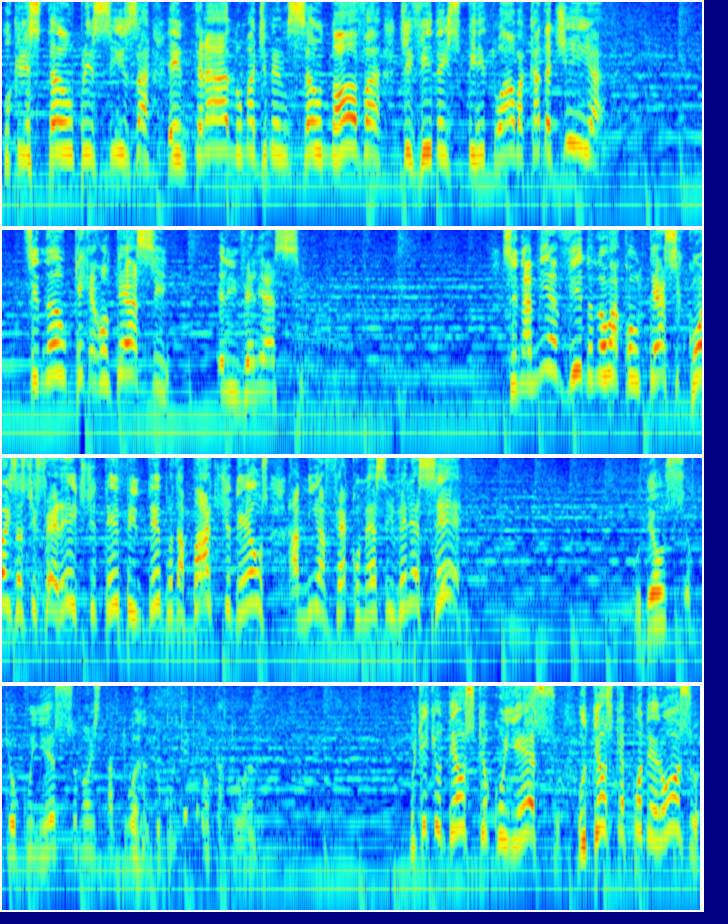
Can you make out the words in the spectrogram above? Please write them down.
O cristão precisa entrar numa dimensão nova de vida espiritual a cada dia. Senão, o que, que acontece? Ele envelhece. Se na minha vida não acontece coisas diferentes de tempo em tempo da parte de Deus, a minha fé começa a envelhecer. O Deus que eu conheço não está atuando. Por que, que não está atuando? Por que, que o Deus que eu conheço, o Deus que é poderoso,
